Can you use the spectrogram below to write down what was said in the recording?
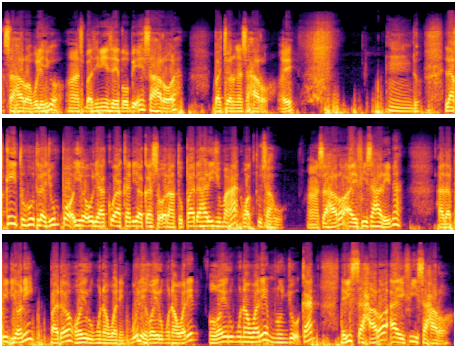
Sahara Boleh juga ha, Sebab sini saya dobik eh, Sahara lah Baca dengan Sahara eh? Hmm, tu. Laqituhu telah jumpa ia oleh aku akan dia akan seorang tu pada hari Jumaat waktu sahur. Ha, sahara ai fi saharin lah. Ha, tapi dia ni pada ghairu munawwarin. Boleh ghairu munawwarin. Ghairu munawwarin menunjukkan jadi sahara ai fi sahara.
